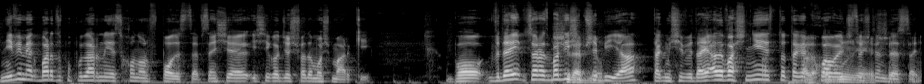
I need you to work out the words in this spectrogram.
y, nie wiem jak bardzo popularny jest Honor w Polsce, w sensie jeśli chodzi o świadomość marki. Bo wydaje coraz bardziej Średnio. się przebija, tak mi się wydaje, ale właśnie nie jest to tak jak Huawei czy coś ten deseń.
